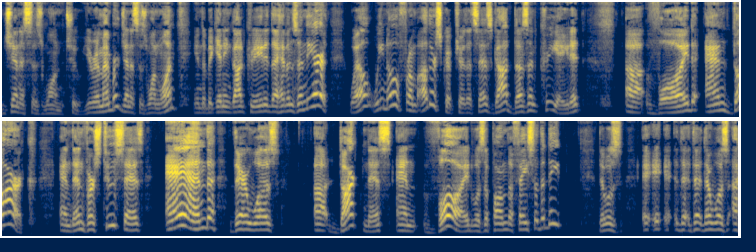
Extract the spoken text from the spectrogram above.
Genesis 1 2. You remember Genesis 1 1? In the beginning, God created the heavens and the earth. Well, we know from other scripture that says God doesn't create it uh, void and dark. And then verse 2 says, and there was uh, darkness and void was upon the face of the deep. There was it, it, there was a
